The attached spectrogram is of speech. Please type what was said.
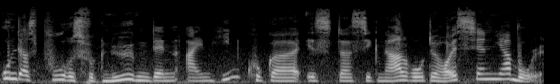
und als pures Vergnügen, denn ein Hingucker ist das signalrote Häuschen ja wohl.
